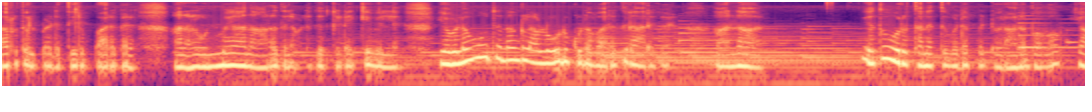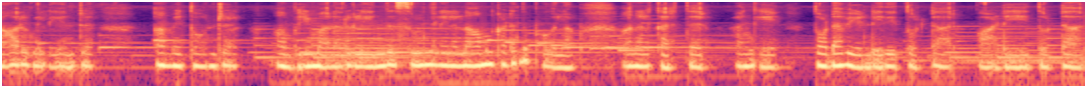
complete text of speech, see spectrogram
ஆறுதல் படுத்தி இருப்பார்கள் ஆனால் உண்மையான ஆறுதல் அவளுக்கு கிடைக்கவில்லை. எவ்வளவோ ஜனங்கள் அவளோடு கூட வருகிறார்கள். ஆனால் ஏதோ ஒரு தனத்து விடப்பட்ட ஒரு அனுபவம். யாரும் இல்லை என்று அமை தோன்ற அம்பிரிமானவர்களை எந்த சூழ்நிலையில் நாமும் கடந்து போகலாம். ஆனால் கர்த்தர் அங்கே தொட வேண்டியதை தொட்டார் பாடையை தொட்டார்.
